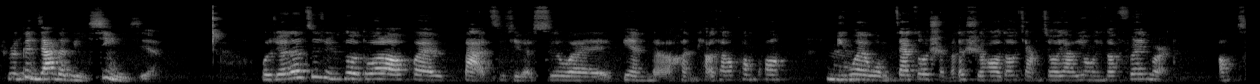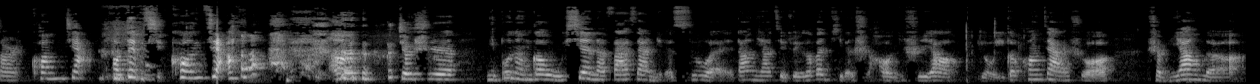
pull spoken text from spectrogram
是不是更加的理性一些？我觉得咨询做多了会把自己的思维变得很条条框框，因为我们在做什么的时候都讲究要用一个 framework。哦，sorry，框架。哦，对不起，框架。嗯，就是你不能够无限的发散你的思维。当你要解决一个问题的时候，你是要有一个框架，说什么样的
